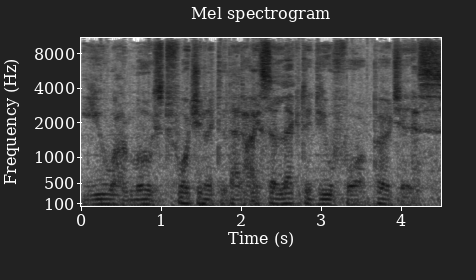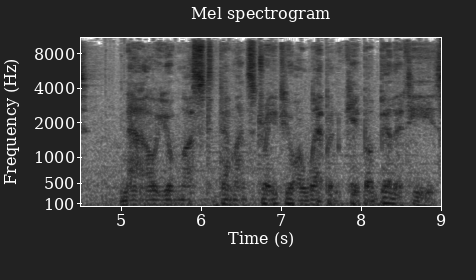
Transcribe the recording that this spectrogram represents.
You are most fortunate that I selected you for purchase. Now you must demonstrate your weapon capabilities.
